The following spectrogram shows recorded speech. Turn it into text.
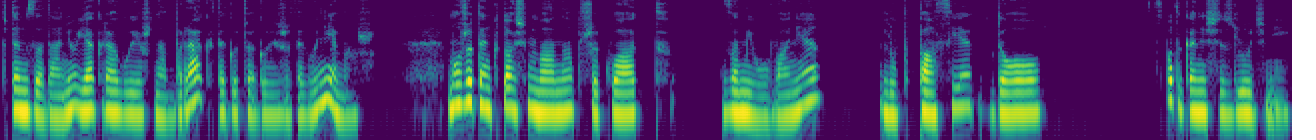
w tym zadaniu, jak reagujesz na brak tego czegoś, że tego nie masz. Może ten ktoś ma na przykład zamiłowanie lub pasję do spotykania się z ludźmi,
